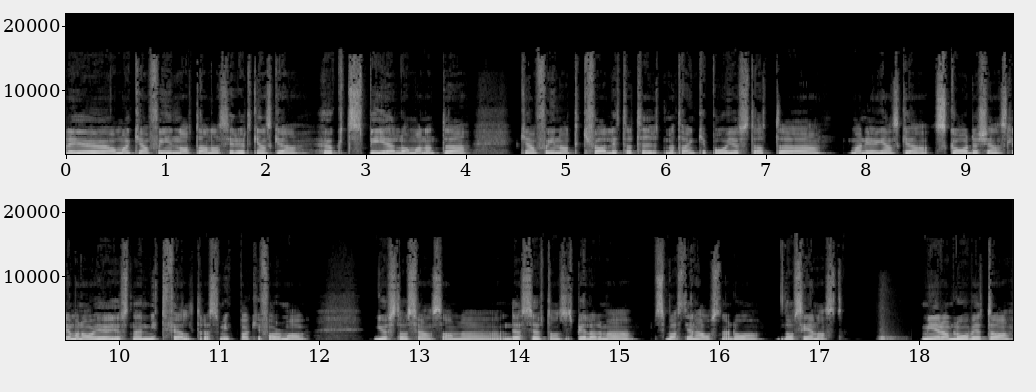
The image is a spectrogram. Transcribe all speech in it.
det är ju, om man kan få in något annars är det ett ganska högt spel om man inte kan få in något kvalitativt med tanke på just att uh, man är ganska skadekänslig. Man har ju just en mittfältare som mittback i form av Gustav Svensson. Uh, dessutom så spelade med Sebastian Hausner då, då senast. Mer om Blåvitt då.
